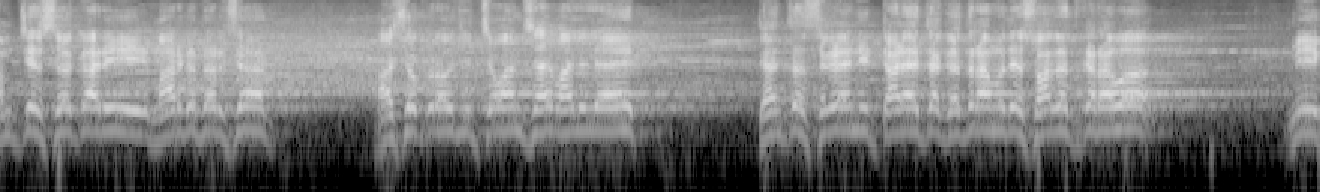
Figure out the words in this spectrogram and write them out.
आमचे सहकारी मार्गदर्शक अशोकरावजी चव्हाण साहेब आलेले आहेत. त्यांचं सगळ्यांनी टाळ्याच्या गजरामध्ये स्वागत करावं. मी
